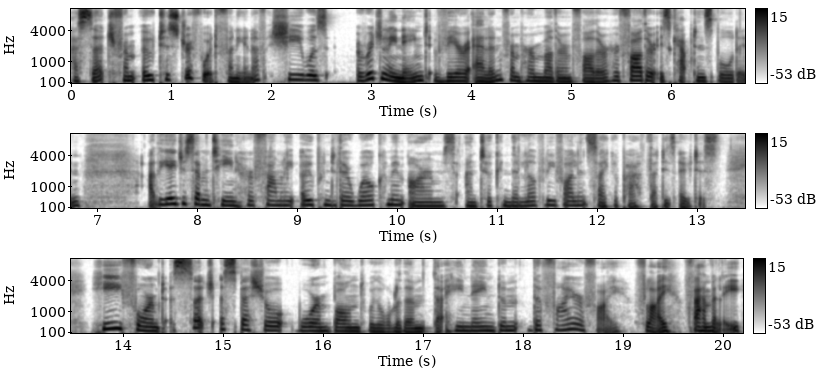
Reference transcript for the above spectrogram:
as such from Otis Driftwood, funny enough. She was originally named Vera Ellen from her mother and father. Her father is Captain Spaulding, at the age of 17, her family opened their welcoming arms and took in the lovely violent psychopath that is Otis. He formed such a special warm bond with all of them that he named them the Firefly Fly family.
